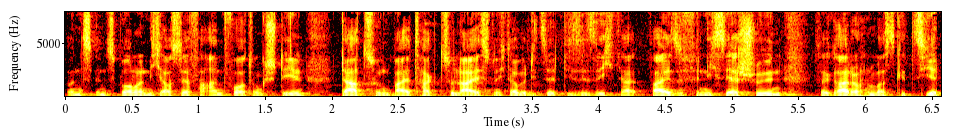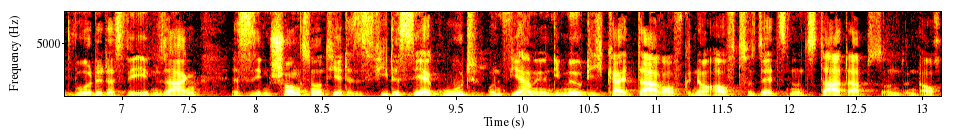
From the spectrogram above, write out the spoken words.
uns insbesondere nicht aus der Verantwortung stehlen, dazu einen Beitrag zu leisten. Ich glaube, diese, diese Sichtweise finde ich sehr schön, weil gerade auch nochmal skizziert wurde, dass wir eben sagen, es ist eben chancenorientiert, es ist vieles sehr gut und wir haben eben die Möglichkeit, darauf genau aufzusetzen und Startups und, und auch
